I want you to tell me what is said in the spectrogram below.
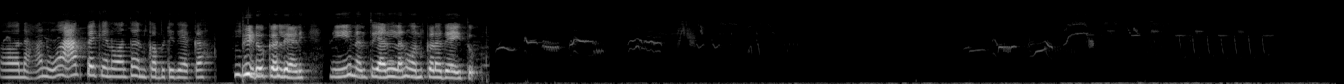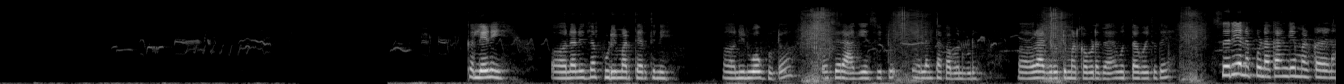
ನಾನು ಹಾಕ್ಬೇಕೇನೋ ಅಂತ ಅನ್ಕೊಬಿಟ್ಟಿದೆ ಅಕ್ಕ. ಬಿಡು ಕಲ್ಯಾಣಿ ನೀನಂತೂ ಎಲ್ಲನೂ ಅನ್ಕೊಳ್ಳೋದೇ ಆಯಿತು. ಕಲ್ಯಾಣಿ ನಾನು ಇದನ್ನ ಪುಡಿ ಮಾಡ್ತಾ ಇರ್ತೀನಿ. ನೀನು ಹೋಗ್ಬಿಟ್ಟು ಹೊಸ ರಾಗಿ ಹಸಿಟ್ಟು ಎಲ್ಲ ತಗೊಬಂದ್ಬಿಡು ರಾಗಿ ರೊಟ್ಟಿ ಮಾಡ್ಕೊಬಿಡೋದ? ಗೊತ್ತಾಗೋಯ್ತದೆ. ಸರಿ ಅನ್ನಪೂರ್ಣ ಹಂಗೆ ಮಾಡ್ಕೊಳ್ಳೋಣ.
